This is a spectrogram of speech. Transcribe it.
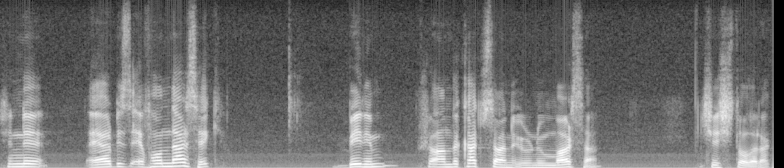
Şimdi eğer biz F10 dersek benim şu anda kaç tane ürünüm varsa çeşit olarak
